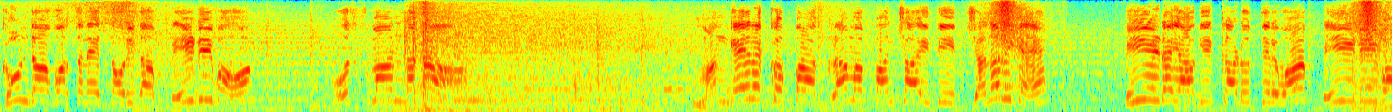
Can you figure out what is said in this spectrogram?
ಗೂಂಡಾ ವರ್ತನೆ ತೋರಿದ ಪಿಡಿಒ ಉಸ್ಮಾನ್ ನಟ ಮಂಗೇನಕೊಪ್ಪ ಗ್ರಾಮ ಪಂಚಾಯಿತಿ ಜನರಿಗೆ ಪೀಡೆಯಾಗಿ ಕಾಡುತ್ತಿರುವ ಪಿಡಿಒ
